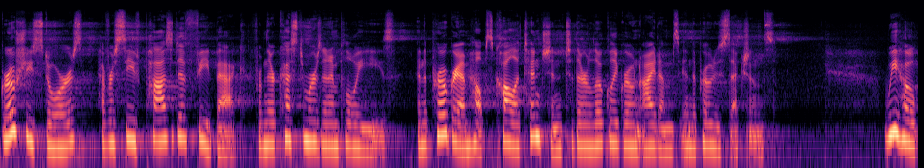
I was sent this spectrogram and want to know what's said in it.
Grocery stores have received positive feedback from their customers and employees and the program helps call attention to their locally grown items in the produce sections. We hope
